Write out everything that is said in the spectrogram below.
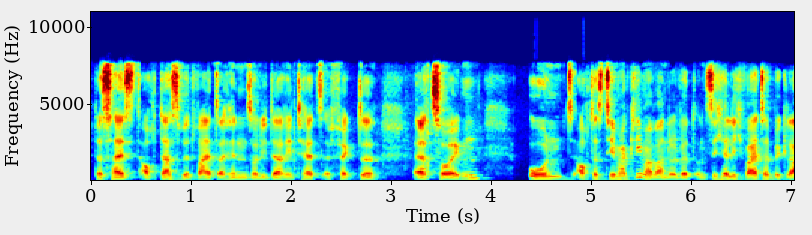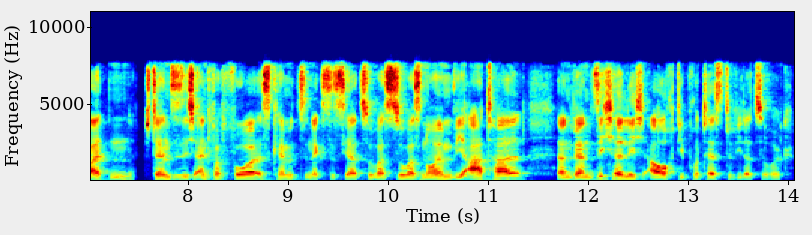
Das heißt, auch das wird weiterhin Solidaritätseffekte erzeugen. Und auch das Thema Klimawandel wird uns sicherlich weiter begleiten. Stellen Sie sich einfach vor, es käme zu nächstes Jahr zu was, sowas Neuem wie Ahrtal, dann wären sicherlich auch die Proteste wieder zurück.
